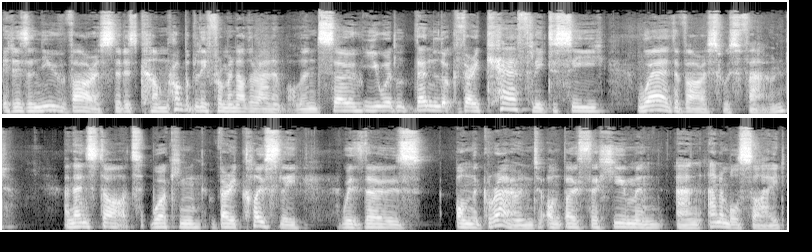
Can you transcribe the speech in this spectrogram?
it is a new virus that has come probably from another animal. And so you would then look very carefully to see where the virus was found and then start working very closely with those on the ground on both the human and animal side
